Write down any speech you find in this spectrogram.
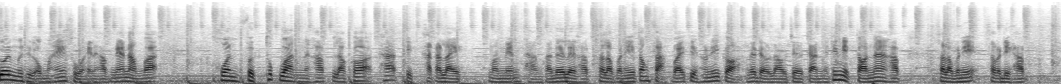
ด้วยมือถือออกมาให้สวยนะครับแนะนำว่า ควรฝึกทุกวันนะครับ แล้วก็ถ้าติดขัดอะไรมาเม้นถามกันได้เลยครับสำหรับวันนี้ต้องฝากไว้เพียงเท่านี้ก่อนแล้วเดี๋ยวเราเจอกันในเทคนิคตอนหน้าครับสำหรับวันนี้สวัสดีครับ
